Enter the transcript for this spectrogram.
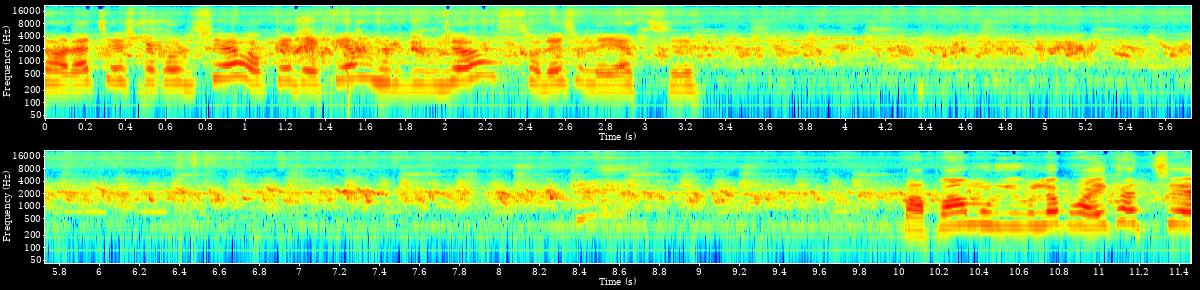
ধরার চেষ্টা করছে, ওকে দেখে মুরগিগুলো সরে চলে যাচ্ছে। পাপা, মুরগিগুলো ভয় খাচ্ছে।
